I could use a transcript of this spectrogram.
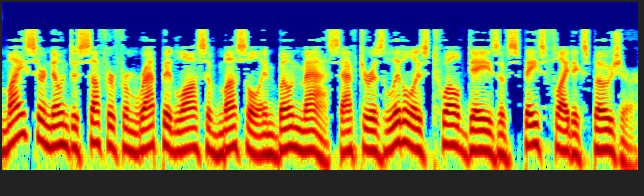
Mice are known to suffer from rapid loss of muscle and bone mass after as little as 12 days of spaceflight exposure.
